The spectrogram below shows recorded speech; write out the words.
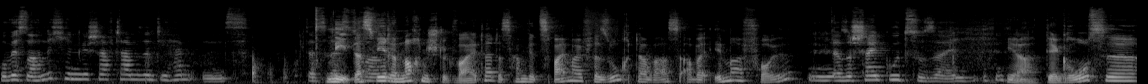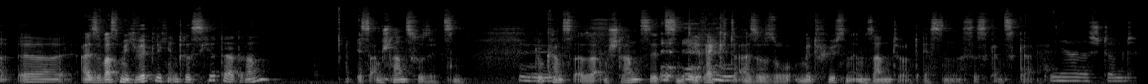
Wo wir es noch nicht hingeschafft haben, sind die Hamptons. Das Nee, das wäre noch ein Stück weiter. Das haben wir zweimal versucht, da war es aber immer voll. Also scheint gut zu sein. Ja, der große, äh, also was mich wirklich interessiert daran, ist am Strand zu sitzen. Du Mhm. kannst also am Strand sitzen, direkt, also so mit Füßen im Sand und essen. Das ist ganz geil. Ja, das stimmt.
